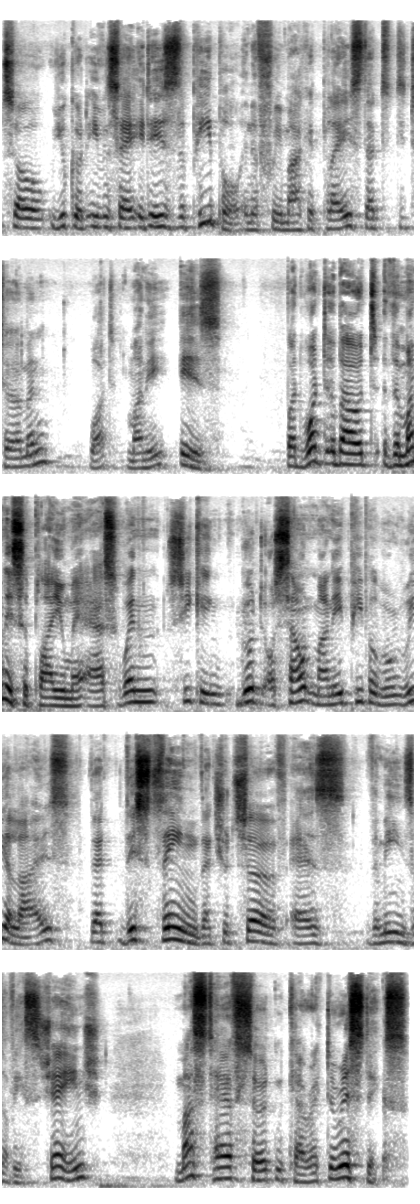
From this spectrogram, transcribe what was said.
So you could even say it is the people in a free marketplace that determine what money is. But what about the money supply, you may ask? When seeking good or sound money, people will realize that this thing that should serve as the means of exchange must have certain characteristics.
